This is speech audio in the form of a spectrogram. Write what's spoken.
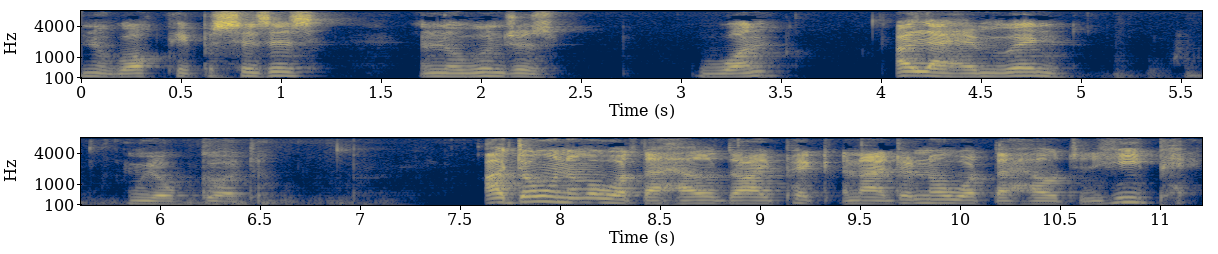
in a rock, paper, scissors, and Logan just won. I let him win. Real good. I don't remember what the hell did I pick, and I don't know what the hell did he pick.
